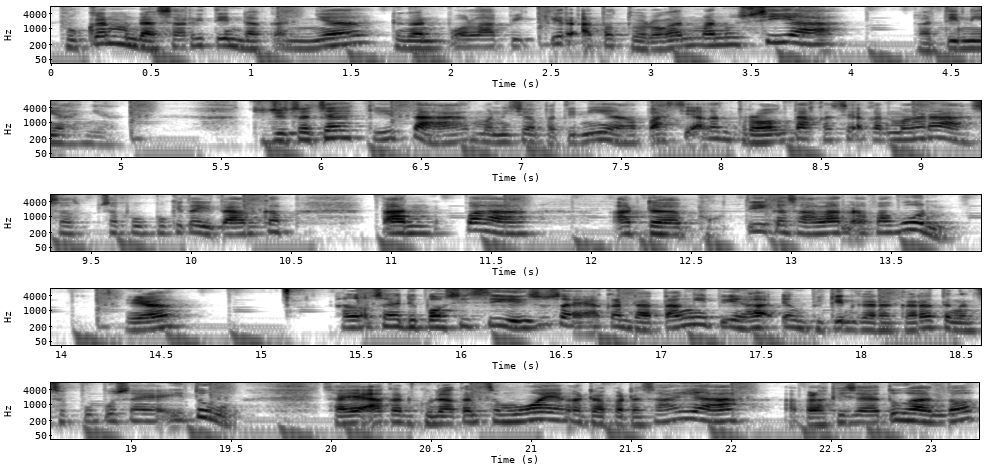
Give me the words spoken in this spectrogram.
Bukan mendasari tindakannya dengan pola pikir atau dorongan manusia batiniahnya. Jujur saja kita manusia batiniah pasti akan berontak, pasti akan marah sepupu kita ditangkap tanpa ada bukti kesalahan apa pun. Ya, kalau saya di posisi Yesus, saya akan datangi pihak yang bikin gara-gara dengan sepupu saya itu. Saya akan gunakan semua yang ada pada saya, apalagi saya Tuhan toh.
